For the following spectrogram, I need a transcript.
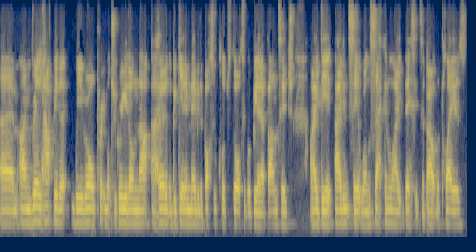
Um, I'm really happy that we were all pretty much agreed on that. I heard at the beginning maybe the bottom clubs thought it would be an advantage. I did. I didn't see it one second like this. It's about the players.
